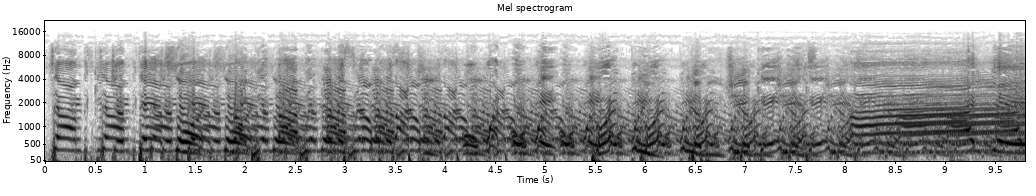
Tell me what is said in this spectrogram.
time to get your dance on. Right here live with LSL Malachi on 108.3 WGKS. Ah, yeah.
